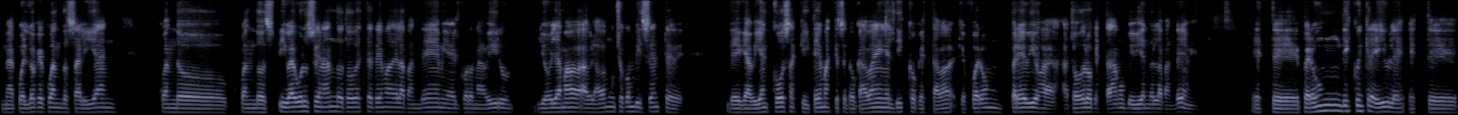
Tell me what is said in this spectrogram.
mm. me acuerdo que cuando salían cuando, cuando iba evolucionando todo este tema de la pandemia, el coronavirus, yo llamaba, hablaba mucho con Vicente de, de que habían cosas que, y temas que se tocaban en el disco que, estaba, que fueron previos a, a todo lo que estábamos viviendo en la pandemia. Este, pero es un disco increíble. Este,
